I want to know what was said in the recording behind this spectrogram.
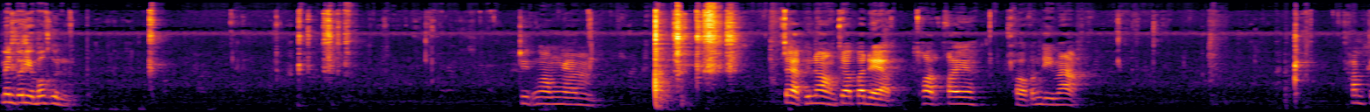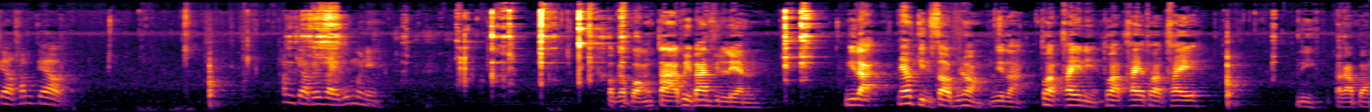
เม้นต์ตัวนี้บ่ขึ้นจิตงอมงามแซ่บพี่น้องเจ้าปลาแดกทอดไข่ขอกันดีมากข้ามแก้วข้ามแก้วข้ามแก้วไปใส่บุ้มมือนี่ ปลากระป๋องตาผู้ใหญ่บ้านฟินแลนด์นี่ละแนวกินซอบพี่น้องนี่ละทอดไข่นี่ทอดไข่ทอดไข่นี่ปลากระป๋อง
